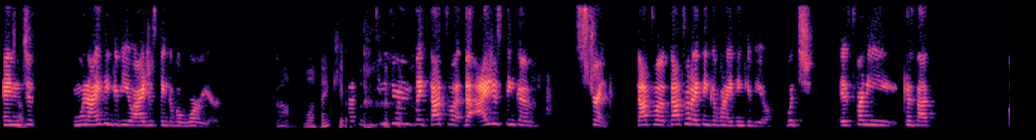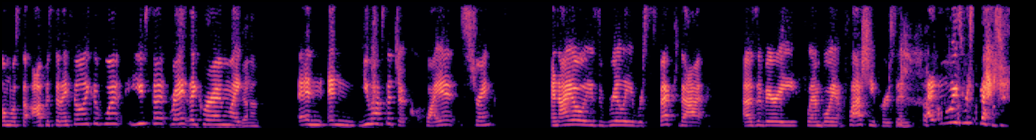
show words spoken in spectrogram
and So- just when i think of you i just think of a warrior Oh, well, thank you. That's- do you see what- like that's what that i just think of strength that's what that's what i think of when i think of you which is funny because that's almost the opposite i feel like of what you said right like where i'm like Yeah. and and you have such a quiet strength and i always really respect that as a very flamboyant flashy person i always respect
